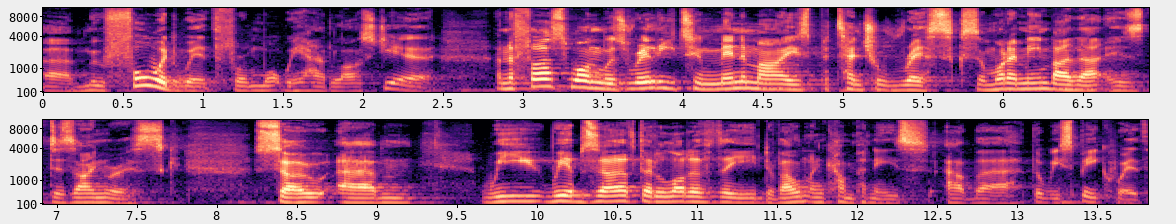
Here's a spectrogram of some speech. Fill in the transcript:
uh, move forward with from what we had last year. And the first one was really to minimize potential risks. And what I mean by that is design risk. So um, we, we observed that a lot of the development companies out there that we speak with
